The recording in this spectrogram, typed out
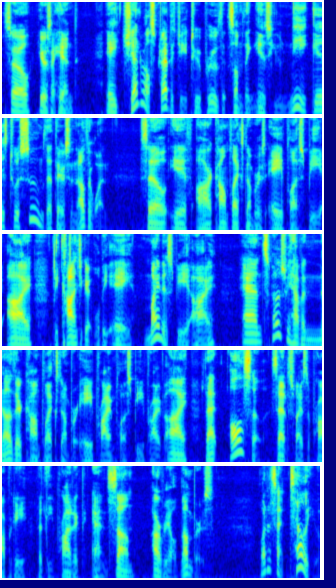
So here's a hint. A general strategy to prove that something is unique is to assume that there's another one. So if our complex number is a plus bi, the conjugate will be a minus bi, and suppose we have another complex number, a prime plus b prime i, that also satisfies the property that the product and sum are real numbers. What does that tell you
